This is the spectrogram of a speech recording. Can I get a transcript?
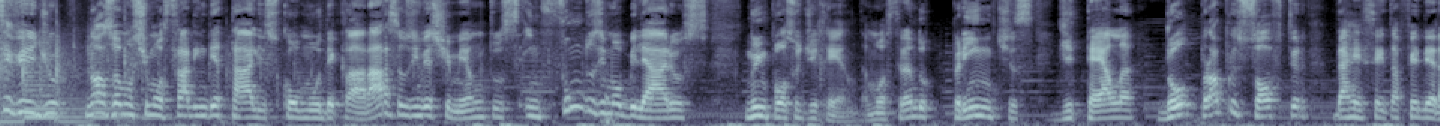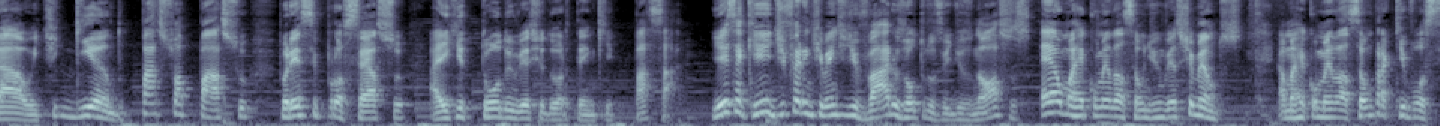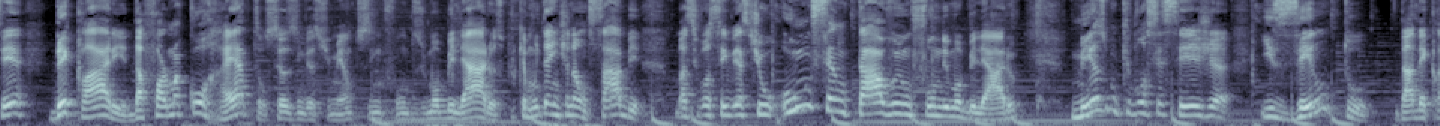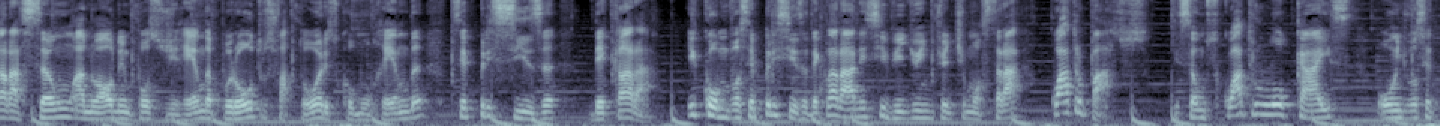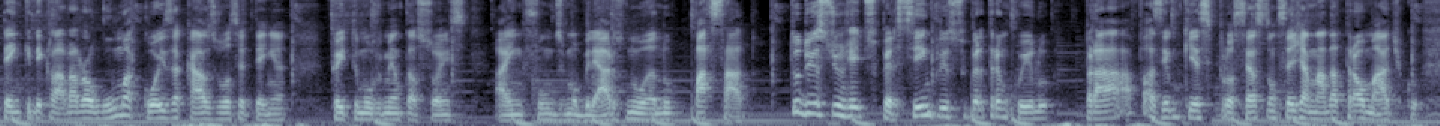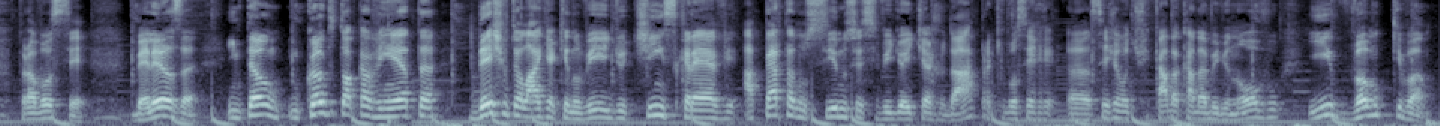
Nesse vídeo, nós vamos te mostrar em detalhes como declarar seus investimentos em fundos imobiliários no imposto de renda, mostrando prints de tela do próprio software da Receita Federal e te guiando passo a passo por esse processo aí que todo investidor tem que passar. E esse aqui, diferentemente de vários outros vídeos nossos, é uma recomendação de investimentos. É uma recomendação para que você declare da forma correta os seus investimentos em fundos imobiliários, porque muita gente não sabe, mas se você investiu um centavo em um fundo imobiliário, mesmo que você seja isento da declaração anual do imposto de renda por outros fatores, como renda, você precisa declarar. E como você precisa declarar, nesse vídeo a gente vai te mostrar quatro passos, que são os quatro locais onde você tem que declarar alguma coisa caso você tenha feito movimentações aí em fundos imobiliários no ano passado. Tudo isso de um jeito super simples, super tranquilo, para fazer com que esse processo não seja nada traumático para você. Beleza? Então, enquanto toca a vinheta, deixa o teu like aqui no vídeo, te inscreve, aperta no sino se esse vídeo aí te ajudar, para que você uh, seja notificado a cada vídeo novo e vamos que vamos.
